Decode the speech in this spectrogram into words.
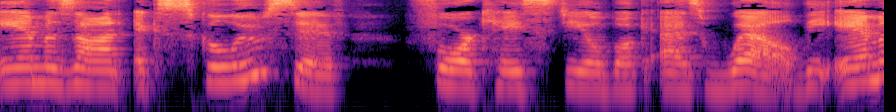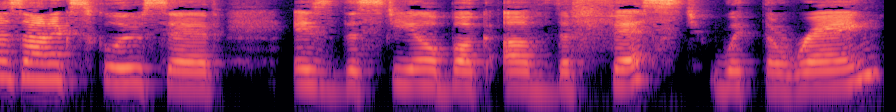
Amazon exclusive 4K Steelbook as well. The Amazon exclusive is the Steelbook of the Fist with the ring.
